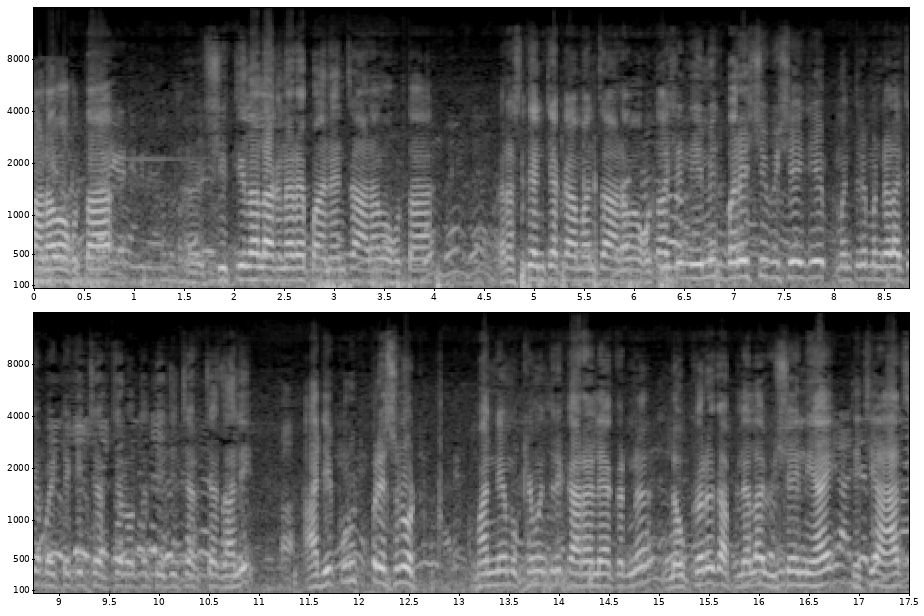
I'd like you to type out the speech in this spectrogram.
आढावा होता. शेतीला लागणाऱ्या पाण्याचा आढावा होता. रस्त्यांच्या कामांचा आढावा होता. असे नियमित बरेचसे विषय जे मंत्रिमंडळाच्या बैठकीत चर्चेत होतं त्याची चर्चा झाली. अधिकृत प्रेसनोट मान्य मुख्यमंत्री कार्यालयाकडनं लवकरच आपल्याला विषय निहाय त्याची आज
